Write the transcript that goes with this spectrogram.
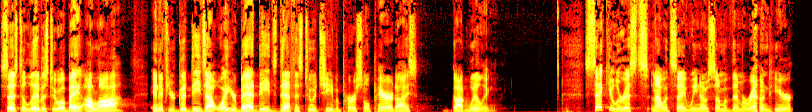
says to live is to obey Allah, and if your good deeds outweigh your bad deeds, death is to achieve a personal paradise, God willing. Secularists, and I would say we know some of them around here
